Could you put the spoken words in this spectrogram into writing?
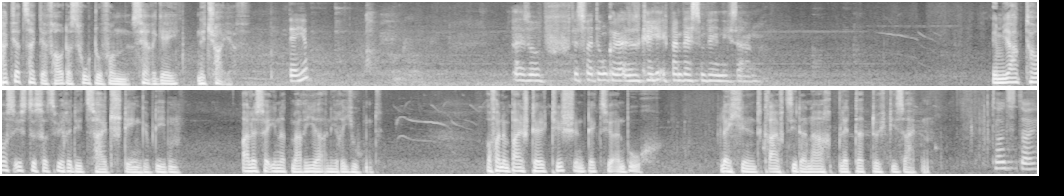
Katja zeigt der Frau das Foto von Sergei Netschajew. Der hier? Also, das war dunkel. Also, das kann ich echt beim besten Willen nicht sagen. Im Jagdhaus ist es, als wäre die Zeit stehen geblieben. Alles erinnert Maria an ihre Jugend. Auf einem Beistelltisch entdeckt sie ein Buch. Lächelnd greift sie danach, blättert durch die Seiten. Tolstoi.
